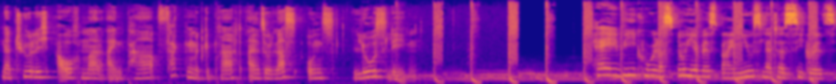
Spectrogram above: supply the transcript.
natürlich auch mal ein paar Fakten mitgebracht. Also lass uns loslegen. Hey, wie cool, dass du hier bist bei Newsletter Secrets.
